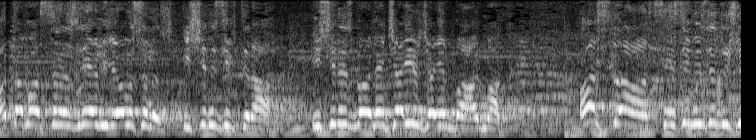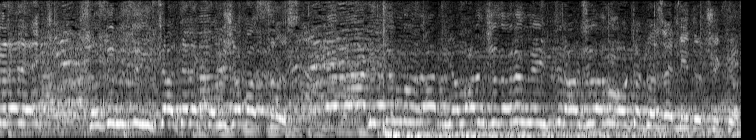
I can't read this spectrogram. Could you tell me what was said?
Atamazsınız niye biliyor musunuz? İşiniz iftira. İşiniz böyle cayır cayır bağırmak. Asla sesinizi düşürerek, sözünüzü yükselterek konuşamazsınız. Bütün bunlar yalancıların ve iftiracıların ortak özelliğidir çünkü.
